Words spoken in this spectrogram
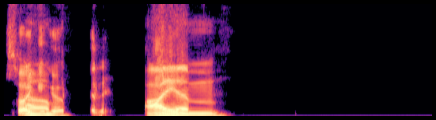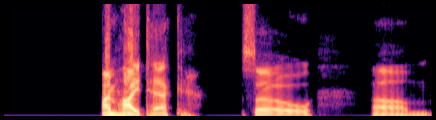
so I can go. Um, get it. I am I'm high tech, so um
